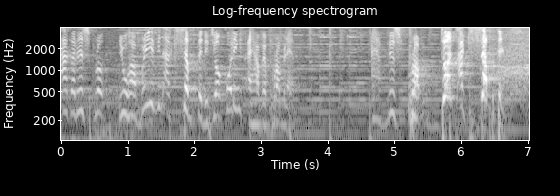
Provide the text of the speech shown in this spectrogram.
I got this problem. You have even accepted it. You're calling it, I have a problem. I have this problem. Don't accept it.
